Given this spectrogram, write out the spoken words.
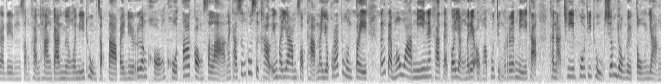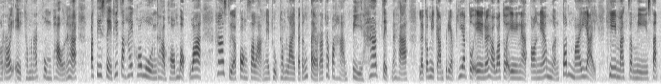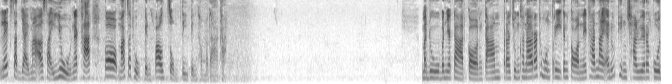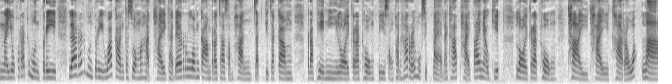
ประเด็นสำคัญทางการเมืองวันนี้ถูกจับตาไปในเรื่องของโคต้ากองสลากนะคะ ซึ่งผู้สื่อข่าวเองพยายามสอบถามนายกรัฐมนตรี ตั้งแต่เมื่อวานนี้นะคะ แต่ก็ยังไม่ได้ออกมาพูดถึงเรื่องนี้ค่ะ ขณะที่ผู้ที่ถูกเชื่อมโยงโดยตรงอย่างร้อยเอกธรรมนัฐพรมเผ่านะคะ ปฏิเสธที่จะให้ข้อมูลค่ะ พร้อมบอกว่าห้าเสือกองสลากเนี่ยถูกทำลายไปตั้งแต่รัฐประหารปี 57 นะคะ แล้วก็มีการเปรียบเทียบตัวเองด้วยค่ะว่าตัวเองเนี่ยตอนนี้เหมือนต้นไม้ใหญ่ที่มักจะมีสัตว์เล็กสัตว์ใหญ่มาอาศัยอยู่นะคะ ก็มักจะถูกเป็นเป้าโจมตีเป็นธรรมดาค่ะ มาดูบรรยากาศก่อนการประชุมคณะรัฐมนตรีกันก่อนนะคะนายอนุทินชาญวีรกุลนายกรัฐมนตรี และรัฐมนตรีว่าการกระทรวงมหาดไทยค่ะได้ร่วมการประชาสัมพันธ์ จัดกิจกรรม ประเพณีลอยกระทงปี 2568 นะคะภายใต้แนวคิด ลอยกระทง ไทย ไทยคารวะลา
